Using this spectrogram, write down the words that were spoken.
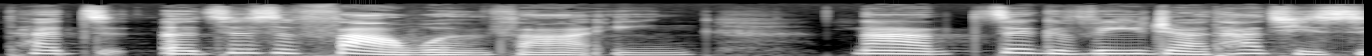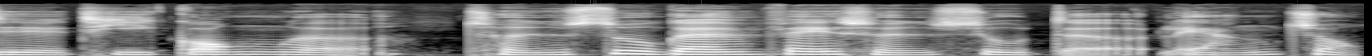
它这呃这是法文发音。那这个 Vija 它其实也提供了纯素跟非纯素的两种，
